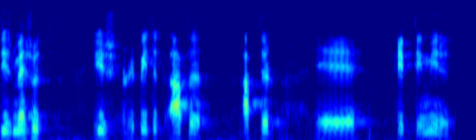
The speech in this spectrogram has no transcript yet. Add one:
this method is repeated after, after uh, 15 minutes.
